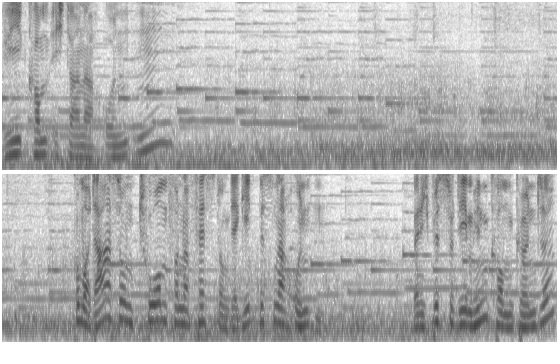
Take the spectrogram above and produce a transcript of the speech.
Wie komme ich da nach unten? Guck mal, da ist so ein Turm von der Festung. Der geht bis nach unten. Wenn ich bis zu dem hinkommen könnte...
